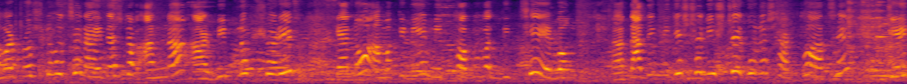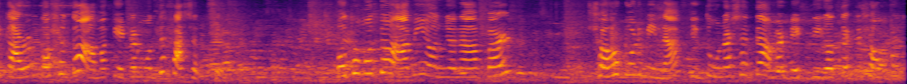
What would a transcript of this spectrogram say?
আমার প্রশ্ন হচ্ছে, নাহিদ আশরাফ, আন্না আর বিপ্লব শরীফ কেন আমাকে নিয়ে মিথ্যা অপবাদ দিচ্ছে এবং তাদের নিজস্ব নিশ্চয়ই কোনো স্বার্থ আছে যে কারণবশত আমাকে এটার মধ্যে ফাঁসাচ্ছে? প্রথমত আমি অঞ্জনা আপার সহকর্মী না, কিন্তু ওনার সাথে আমার ব্যক্তিগত একটা সম্পর্ক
